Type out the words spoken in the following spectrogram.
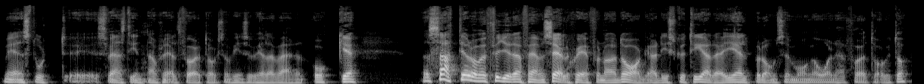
med en stort eh, svenskt internationellt företag som finns över hela världen. Och eh, där satt jag då med fyra, fem säljchefer några dagar och diskuterade, jag hjälper dem sedan många år det här företaget. Och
